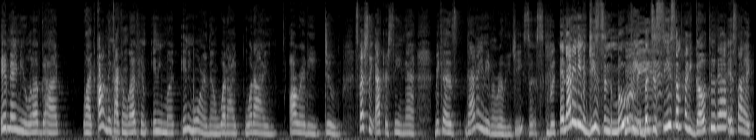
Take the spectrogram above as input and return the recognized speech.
it made me love God. Like I don't think I can love Him any much any more than what I what I already do. especially after seeing that, because that ain't even really Jesus, But- and that ain't even Jesus in the movie. Movie. But to see somebody go through that, it's like,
